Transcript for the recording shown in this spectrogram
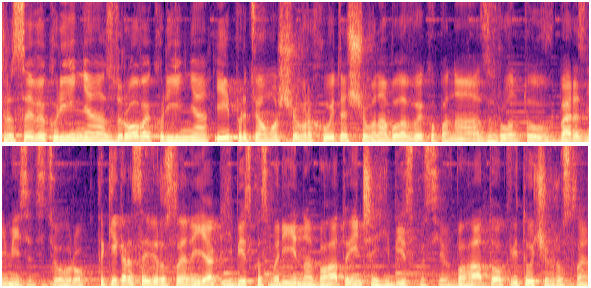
Красиве коріння, здорове коріння, і при цьому, що врахуйте, що вона була викопана з ґрунту в березні місяці цього року. Такі красиві рослини, як гібіскус маріна, багато інших гібіскусів, багато квітучих рослин.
